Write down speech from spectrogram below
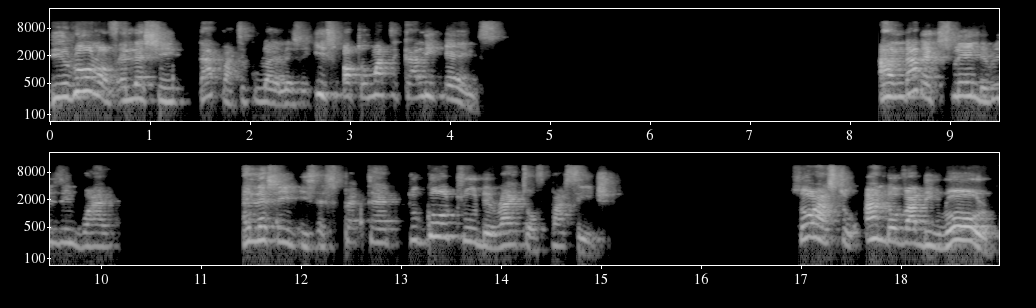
the role of Elesin, that particular Elesin, is automatically ends. And that explains the reason why Elesin is expected to go through the rite of passage so as to hand over the role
